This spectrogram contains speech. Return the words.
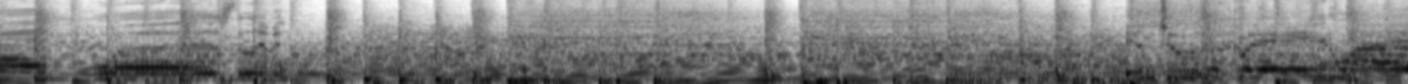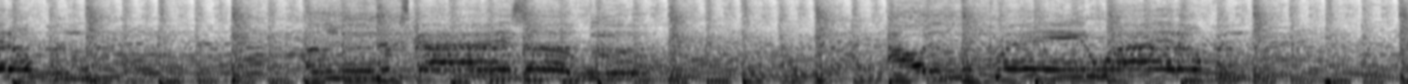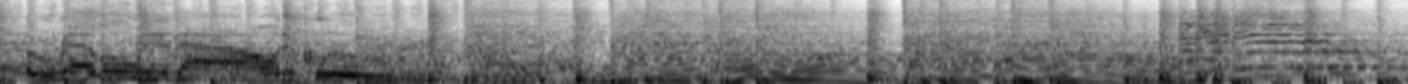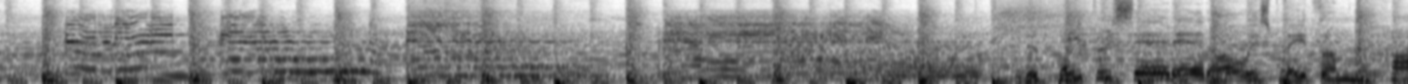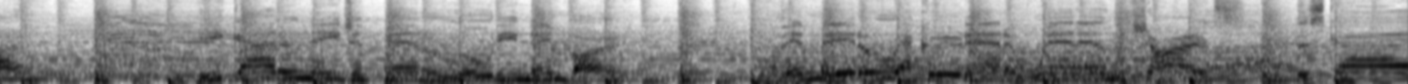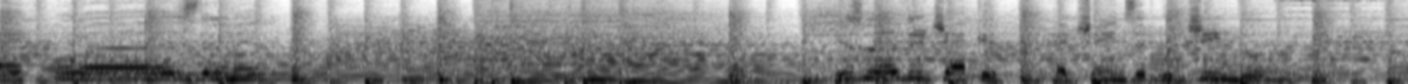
The paper said it always played from the heart. He got an agent and a roadie named Bart. They made a record and it went in the charts. The sky was the limit. His leather jacket had chains that would jingle.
